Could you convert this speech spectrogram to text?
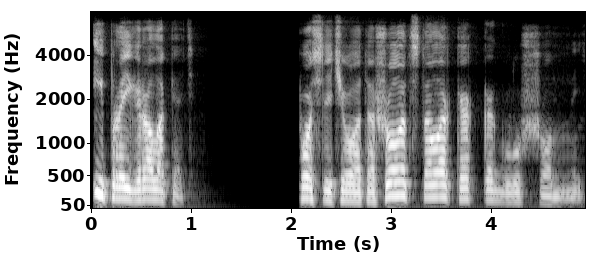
и проиграл опять. После чего отошел от стола как оглушенный.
